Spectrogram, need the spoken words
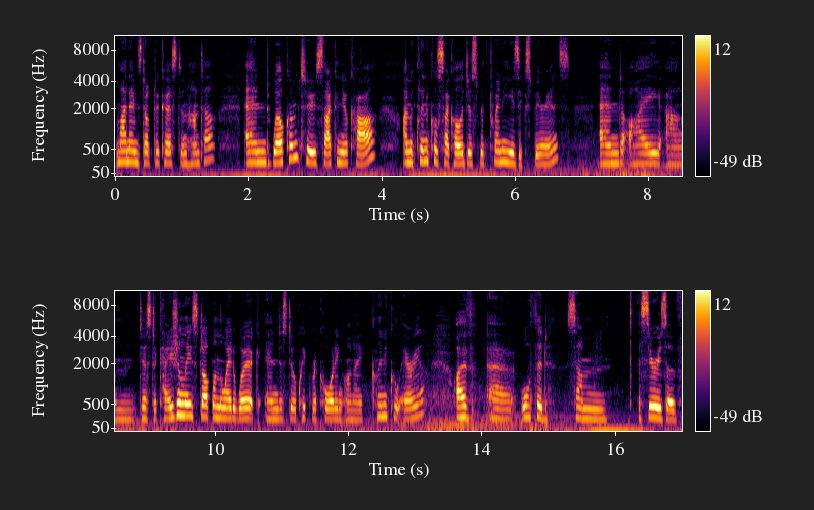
my name's Dr. Kirsten Hunter, and welcome to Psych in Your Car. I'm a clinical psychologist with 20 years' experience, and I um, just occasionally stop on the way to work and just do a quick recording on a clinical area. I've uh, authored some a series of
